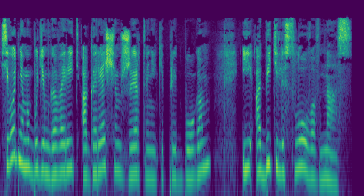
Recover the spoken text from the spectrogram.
Сегодня мы будем говорить о горящем жертвеннике пред Богом и обители Слова в нас.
